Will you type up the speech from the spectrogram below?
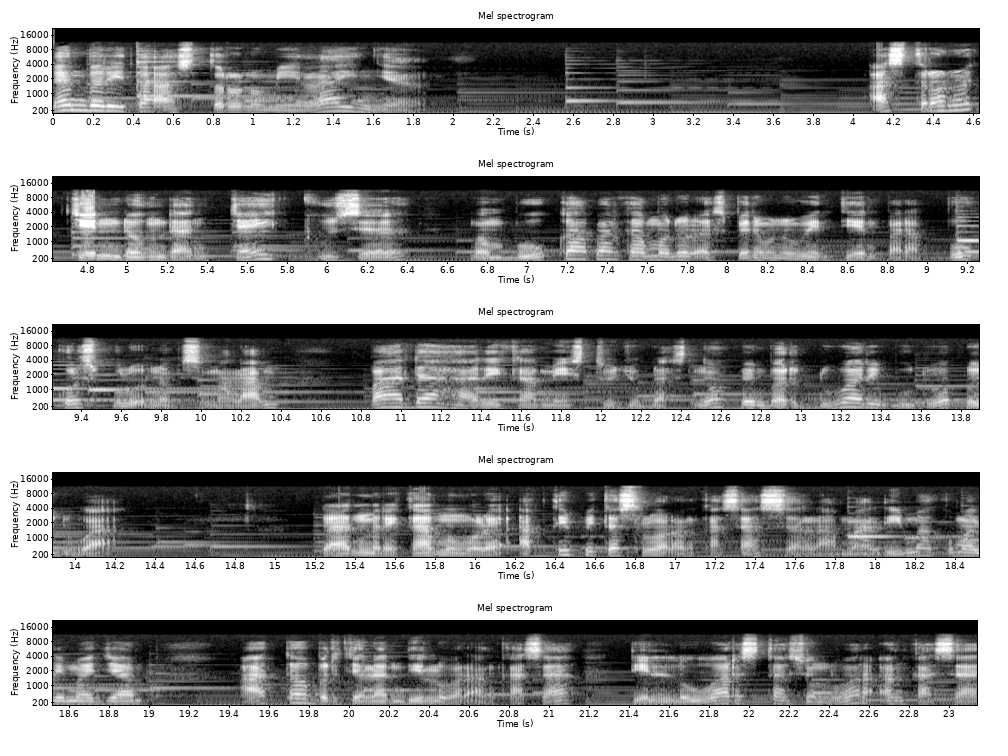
dan berita astronomi lainnya. Astronot Cendong dan Chai Kuze membuka parka modul eksperimen Wentian pada pukul 10.06 semalam pada hari Kamis 17 November 2022 dan mereka memulai aktivitas luar angkasa selama 5,5 jam atau berjalan di luar angkasa di luar stasiun luar angkasa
